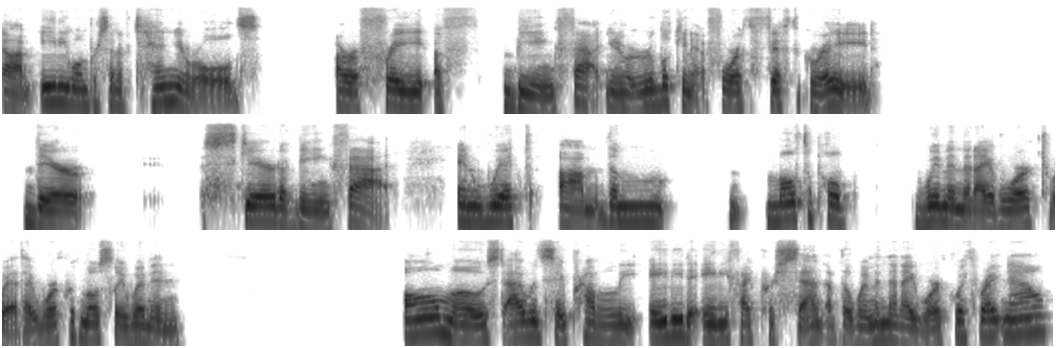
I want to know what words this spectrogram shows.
um, 81% of 10 year olds are afraid of being fat. You know, we're looking at fourth, fifth grade, they're scared of being fat and with um, the multiple women that I've worked with, I work with mostly women. Almost, I would say probably 80 to 85% of the women that I work with right now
